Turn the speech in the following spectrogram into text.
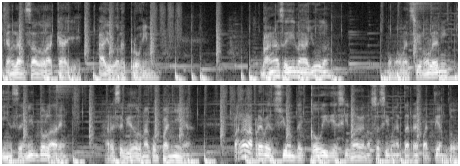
se han lanzado a la calle ayudar al prójimo. Van a seguir la ayuda, como mencionó Lenny, 15 mil dólares ha recibido una compañía para la prevención del COVID-19. No sé si van a estar repartiendo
